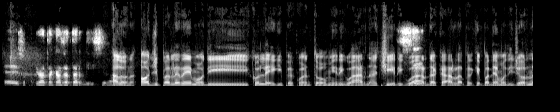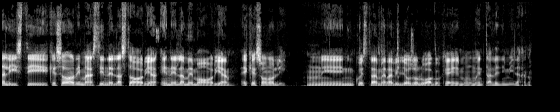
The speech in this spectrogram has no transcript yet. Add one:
Eh, sono arrivata a casa tardissimo. Allora, oggi parleremo di colleghi per quanto mi riguarda, ci riguarda sì. Carla, perché parliamo di giornalisti che sono rimasti nella storia e nella memoria e che sono lì in questo meraviglioso luogo che è il Monumentale di Milano.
